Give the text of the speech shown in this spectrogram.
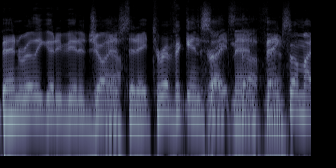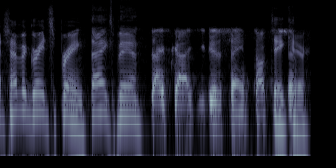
Ben, really good of you to join Yeah. us today. Terrific insight, man. stuff, Thanks man. so much. Have a great spring. Thanks, Ben. Thanks, guys. You do the same. Talk to Take you soon. care.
